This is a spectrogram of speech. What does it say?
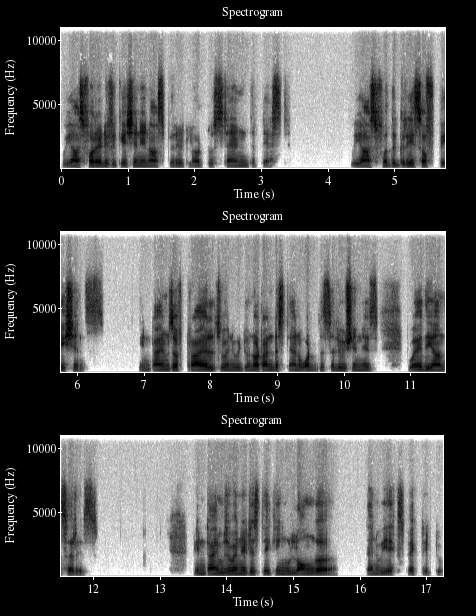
We ask for edification in our spirit, Lord, to stand the test. We ask for the grace of patience in times of trials when we do not understand what the solution is, where the answer is. In times when it is taking longer than we expect it to,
